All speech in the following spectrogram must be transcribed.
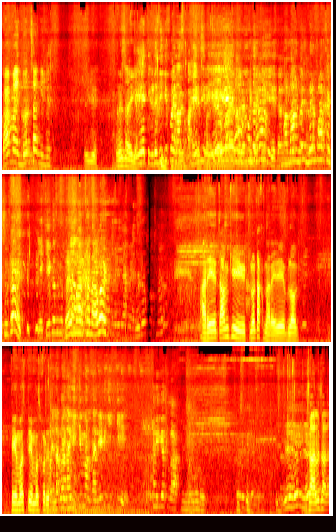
काय माहीत दोन सांगितले ए, तिकडे दे की पहिला असं बाहेर दे रे. ए, दोन मिनिटं दे. एक एकच कुठं अरे थांब की तुला टाकणार आहे रे ब्लॉग. फेमस फेमस करतो पहिला पहिला घे की मर्दा, नीट घे की. झालं झालं.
